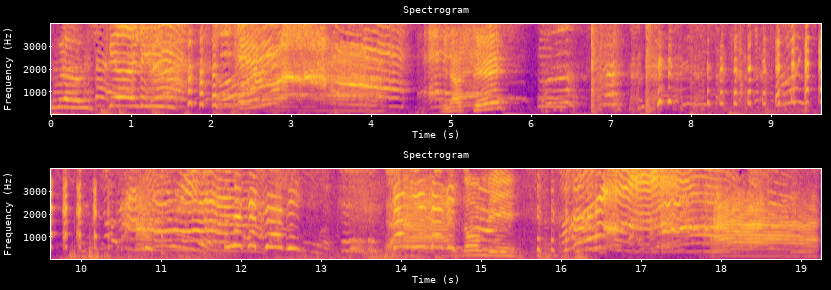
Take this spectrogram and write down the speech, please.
Wow, scary. You not scared? Look at daddy. Come here, Ah, daddy. Zombie. Ah.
